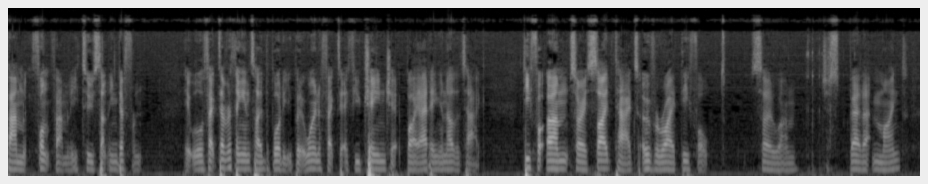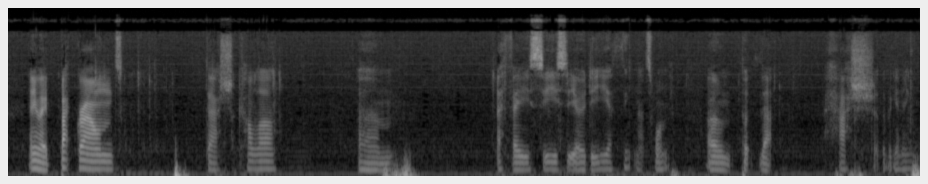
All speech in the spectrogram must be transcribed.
family font family to something different. It will affect everything inside the body, but it won't affect it if you change it by adding another tag. Default um sorry side tags override default. So um just bear that in mind. Anyway background dash color um FACCOD I think that's one. Um put that hash at the beginning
